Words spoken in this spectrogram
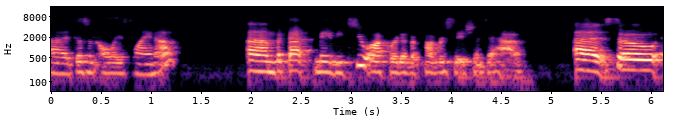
uh, doesn't always line up. Um, but that may be too awkward of a conversation to have. Uh, so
